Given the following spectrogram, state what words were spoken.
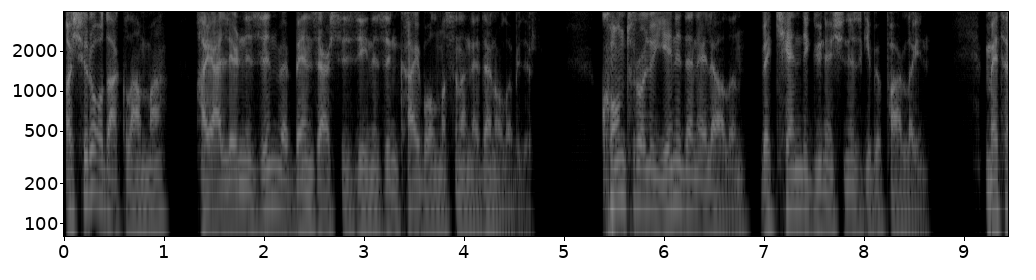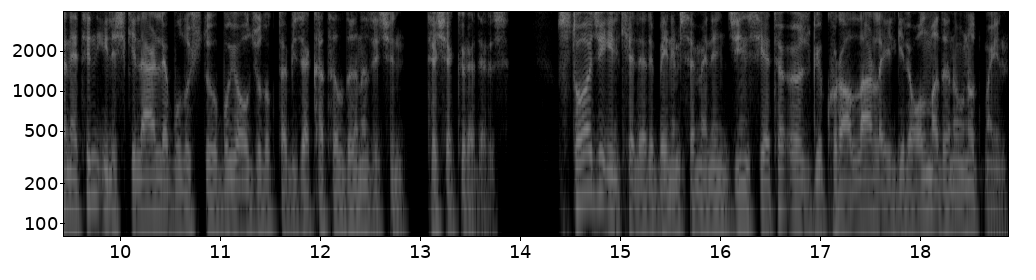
Aşırı odaklanma, hayallerinizin ve benzersizliğinizin kaybolmasına neden olabilir. Kontrolü yeniden ele alın ve kendi güneşiniz gibi parlayın. Metanet'in ilişkilerle buluştuğu bu yolculukta bize katıldığınız için teşekkür ederiz. Stoacı ilkeleri benimsemenin cinsiyete özgü kurallarla ilgili olmadığını unutmayın.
